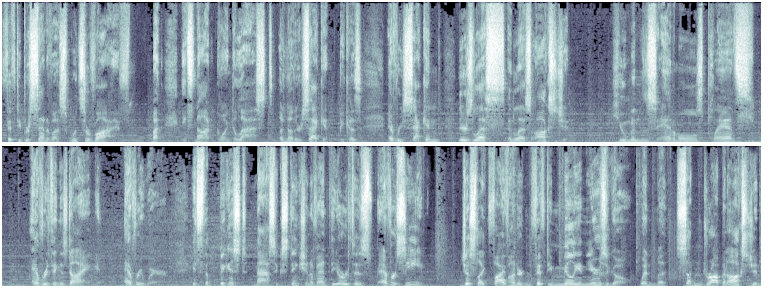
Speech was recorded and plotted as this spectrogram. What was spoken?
50% of us would survive. But it's not going to last another second because every second there's less and less oxygen. Humans, animals, plants, everything is dying everywhere. It's the biggest mass extinction event the Earth has ever seen. Just like 550 million years ago, when a sudden drop in oxygen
